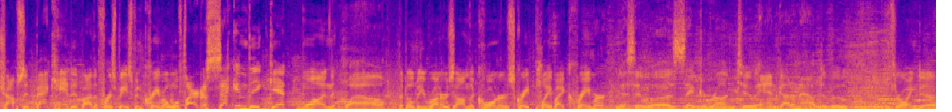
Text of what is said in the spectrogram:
chops it backhanded by the first baseman Kramer. Will fire to second. They get one, Wow. but it'll be runners on the corners. Great play by Kramer. Yes, it was. Saved a run, too, and got an out to boot. Throwing to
